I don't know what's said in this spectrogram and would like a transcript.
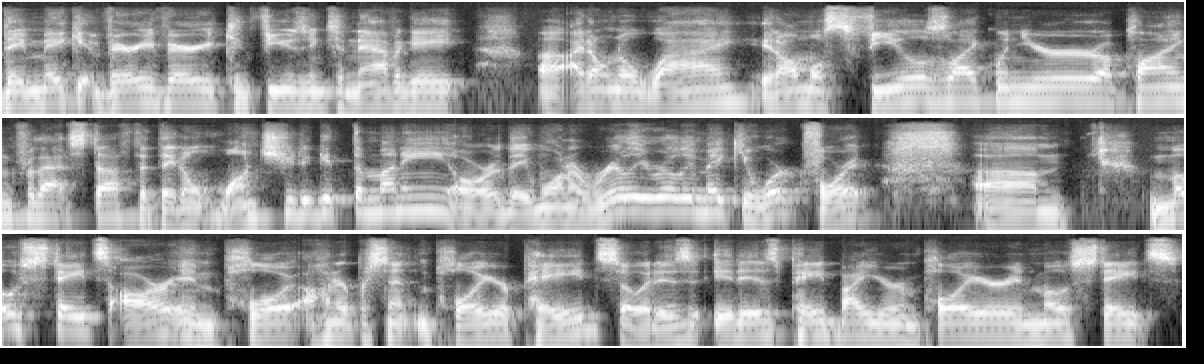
they make it very, very confusing to navigate. Uh, I don't know why. It almost feels like when you're applying for that stuff that they don't want you to get the money or they want to really, really make you work for it. Um, most states are employ 100% employer paid, so it is it is paid by your employer in most states.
